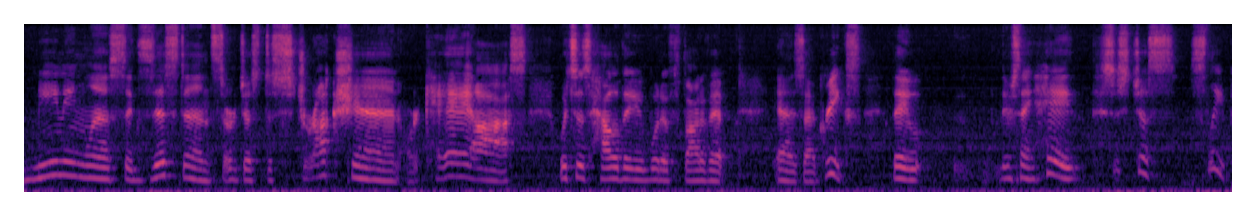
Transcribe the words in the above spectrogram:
meaningless existence or just destruction or chaos, which is how they would have thought of it as uh, Greeks. They they're saying, "Hey, this is just sleep.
